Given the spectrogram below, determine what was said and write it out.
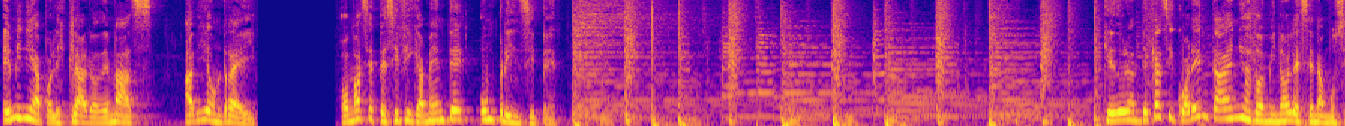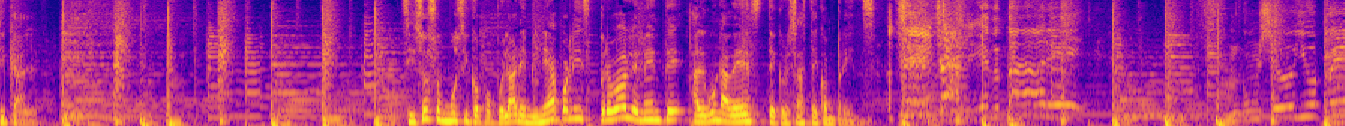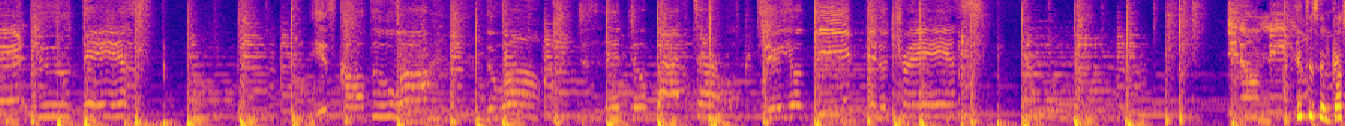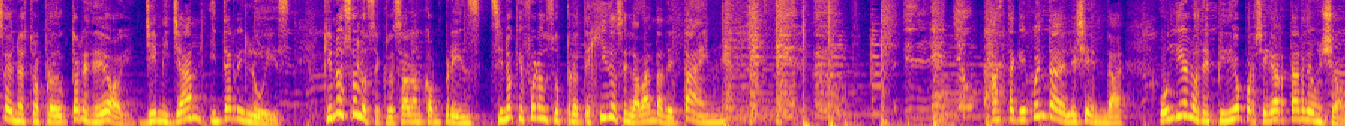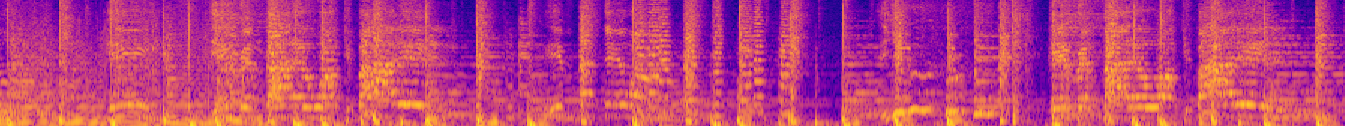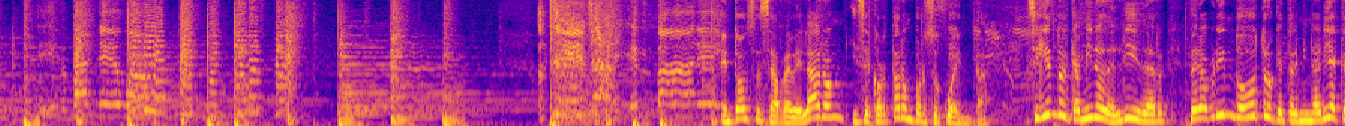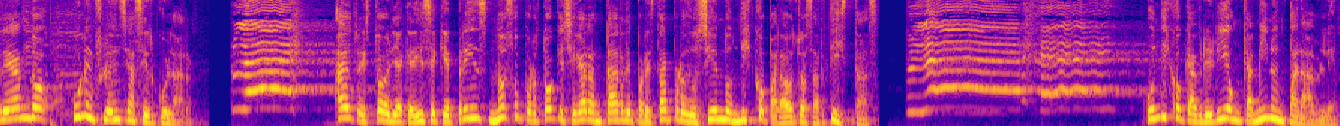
En Minneapolis, claro, además, había un rey, o más específicamente, un príncipe. que durante casi 40 años dominó la escena musical. Si sos un músico popular en Minneapolis, probablemente alguna vez te cruzaste con Prince. Es el caso de nuestros productores de hoy, Jimmy Jam y Terry Lewis, que no solo se cruzaron con Prince, sino que fueron sus protegidos en la banda de Time. Hasta que cuenta de leyenda, un día los despidió por llegar tarde a un show. Entonces se rebelaron y se cortaron por su cuenta, siguiendo el camino del líder, pero abriendo otro que terminaría creando una influencia circular. Hay otra historia que dice que Prince no soportó que llegaran tarde por estar produciendo un disco para otros artistas. Un disco que abriría un camino imparable.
